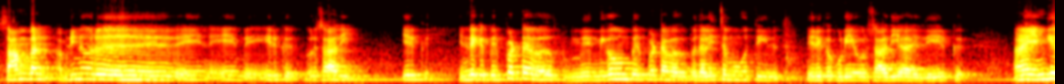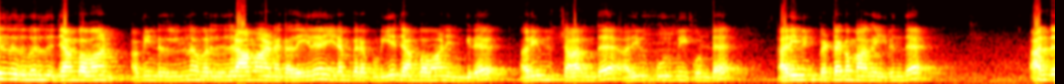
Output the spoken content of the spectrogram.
சாம்பன் அப்படின்னு ஒரு இருக்குது ஒரு சாதி இருக்கு. இன்றைக்கு பிற்பட்ட வகுப்பு மிகவும் பிற்பட்ட வகுப்பு தலித் சமூகத்தில் இருக்கக்கூடிய ஒரு சாதியாக இது இருக்குது ஆனால் எங்கிருந்து அது வருது? ஜாம்பவான் அப்படின்றதுலேருந்து தான் வருது ராமாயண கதையில் இடம்பெறக்கூடிய ஜாம்பவான் என்கிற அறிவு சார்ந்த அறிவு கூர்மை கொண்ட அறிவின் பெட்டகமாக இருந்த அந்த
